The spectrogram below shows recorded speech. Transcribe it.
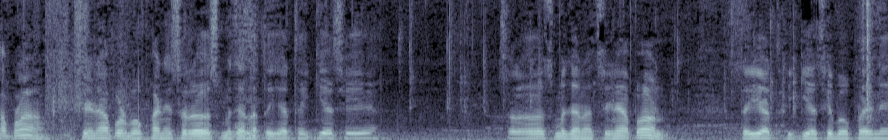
આપણા ચણા પણ બફાને સરસ મજાના તૈયાર થઈ ગયા છે. સરસ મજાના ચણા પણ તૈયાર થઈ ગયા છે બફાઈને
